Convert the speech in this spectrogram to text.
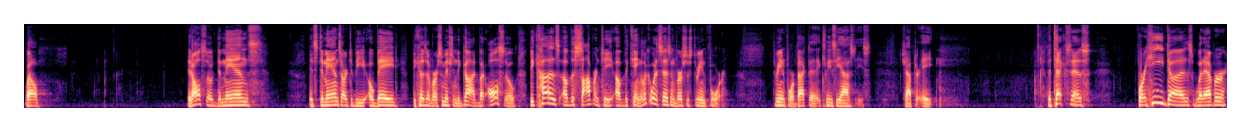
Well, It also demands, its demands are to be obeyed because of our submission to God, but also because of the sovereignty of the king. Look at what it says in verses 3 and 4. 3 and 4, back to Ecclesiastes chapter 8. The text says, For he does whatever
